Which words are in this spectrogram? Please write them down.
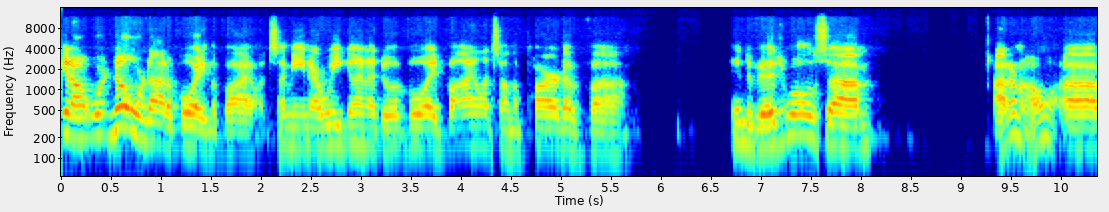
You know, we're, no, we're not avoiding the violence. I mean, are we going to avoid violence on the part of uh, individuals? Um, I don't know. Uh,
